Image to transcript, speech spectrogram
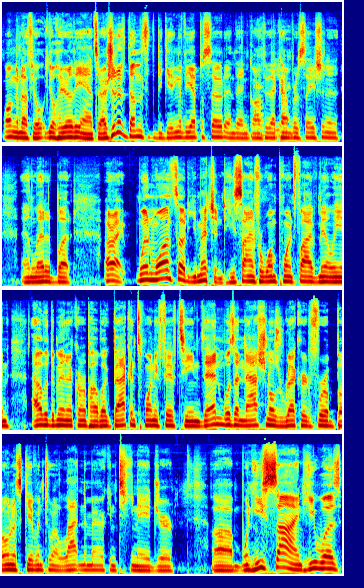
long enough, you'll you'll hear the answer. I should have done this at the beginning of the episode and then gone through that end. conversation and, and let it. But all right, when Juan Soto, you mentioned he signed for 1.5 million out of the Dominican Republic back in 2015. Then was a Nationals record for a bonus given to a Latin American teenager. Um, when he signed, he was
